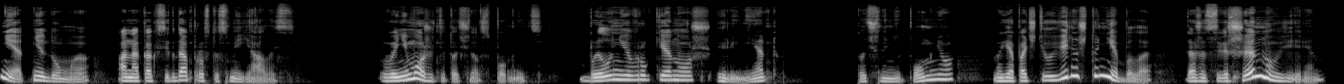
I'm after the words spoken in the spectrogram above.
Нет, не думаю. Она, как всегда, просто смеялась. Вы не можете точно вспомнить, был у нее в руке нож или нет. Точно не помню, но я почти уверен, что не было. Даже совершенно уверен.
